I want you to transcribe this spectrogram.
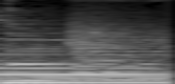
you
